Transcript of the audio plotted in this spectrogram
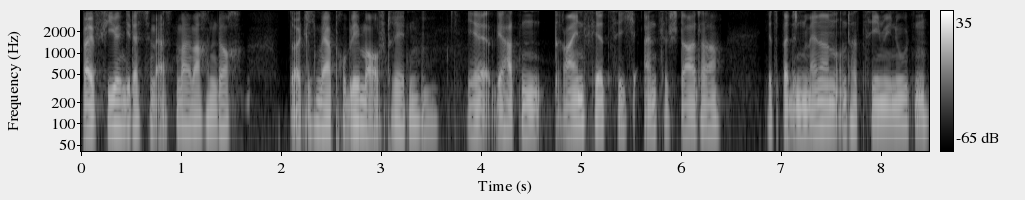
bei vielen, die das zum ersten Mal machen, doch deutlich mehr Probleme auftreten. Wir, wir hatten 43 Einzelstarter, jetzt bei den Männern unter 10 Minuten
